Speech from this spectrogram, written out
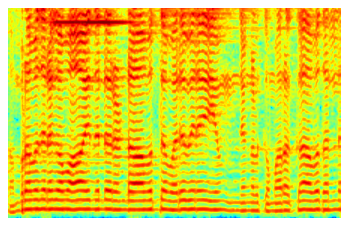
സംഭ്രമജനകമായ നിന്റെ രണ്ടാമത്തെ വരവിനെയും ഞങ്ങൾക്ക് മറക്കാവതല്ല.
